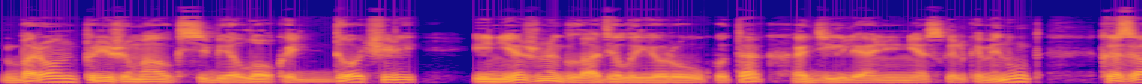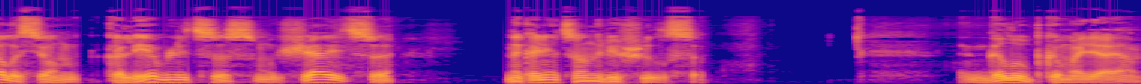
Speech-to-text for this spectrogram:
Барон прижимал к себе локоть дочери и нежно гладил ее руку. Так ходили они несколько минут. Казалось, он колеблется, смущается. Наконец он решился. «Голубка моя,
